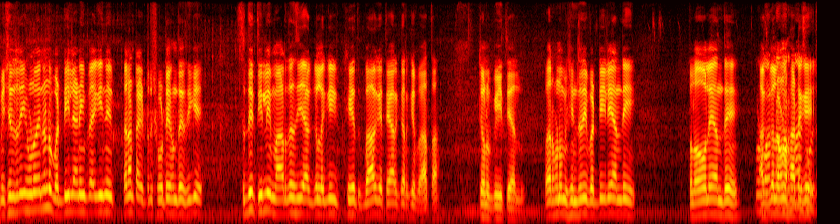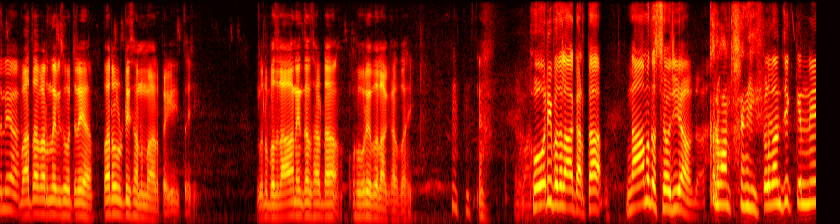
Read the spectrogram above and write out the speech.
ਮਸ਼ੀਨਰੀ ਹੁਣ ਇਹਨਾਂ ਨੂੰ ਵੱਡੀ ਲੈਣੀ ਪੈ ਗਈ ਨੇ ਪਹਿਲਾਂ ਟਰੈਕਟਰ ਛੋਟੇ ਹੁੰਦੇ ਸੀਗੇ। ਸਿੱਧੀ ਤੀਲੀ ਮਾਰਦੇ ਸੀ ਅੱਗ ਲੱਗੀ ਖੇਤ ਬਾਹ ਕੇ ਤਿਆਰ ਕਰਕੇ ਬਾਹਤਾ। ਚਲੋ ਬੀਜ ਤੇ ਆਲੂ। ਪਰ ਹੁਣ ਮਸ਼ੀਨਰੀ ਵੱਡੀ ਲਿਆਂਦੀ ਪਲੋ ਲਿਆਂਦੇ ਅੱਗ ਲਾਉਣ ਹਟ ਗਏ। ਵਾਤਾਵਰਨ ਦਾ ਵੀ ਸੋਚ ਲਿਆ ਪਰ ਉਲਟੀ ਸਾਨੂੰ ਮਾਰ ਪੈ ਗਈ ਤਾਂ ਜੀ। ਮਤਲਬ ਬਦਲਾਅ ਨੇ ਤਾਂ ਸਾਡਾ ਹੋਰੇ ਬਦਲਾਅ ਕਰਦਾ ਸੀ। ਹੋਰ ਹੀ ਬਦਲਾਅ ਕਰਤਾ। ਨਾਮ ਦੱਸਿਓ ਜੀ ਆਪਦਾ। ਕੁਲਵੰਤ ਸਿੰਘ ਜੀ। ਕੁਲਵੰਤ ਜੀ ਕਿੰਨੇ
